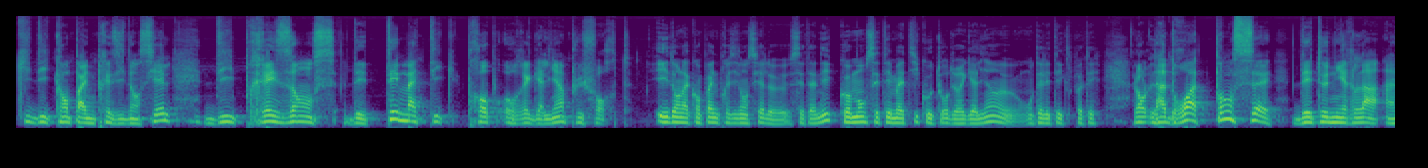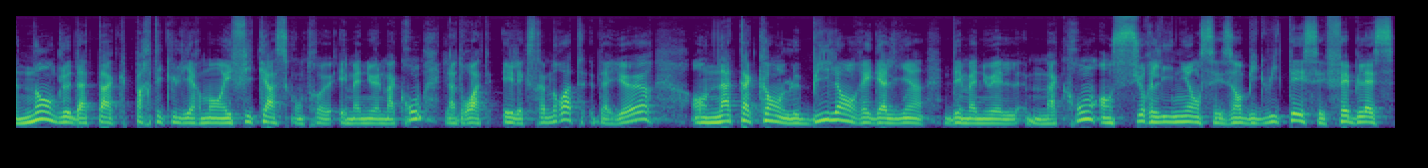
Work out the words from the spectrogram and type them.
qui dit campagne présidentielle, dit présence des thématiques propres aux régaliens plus fortes. Et dans la campagne présidentielle euh, cette année, comment ces thématiques autour du régalien euh, ont-elles été exploitées? Alors la droite pensait détenir là un angle d'attaque particulièrement efficace contre Emmanuel Macron, la droite et l'extrême droite d'ailleurs, en attaquant le bilan régalien d'Emmanuel Macron, en surlignant ses ambiguïtés, ses faiblesses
